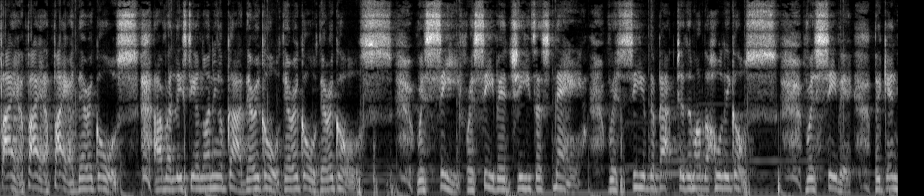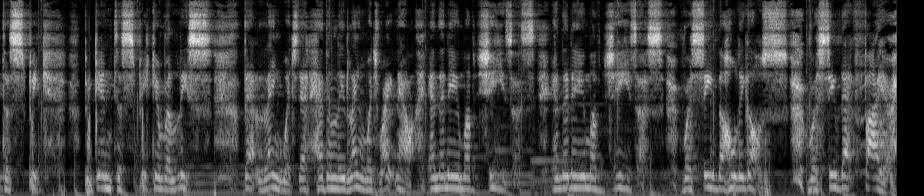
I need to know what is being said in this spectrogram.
Fire, fire, fire. There it goes. I release the anointing of God. There it goes. There it goes. There it goes. Receive, receive in Jesus' name. Receive the baptism of the Holy Ghost. Receive it. Begin to speak. Begin to speak and release that language, that heavenly language right now. In the name of Jesus. In the name of Jesus. Receive the Holy Ghost. Receive that fire.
